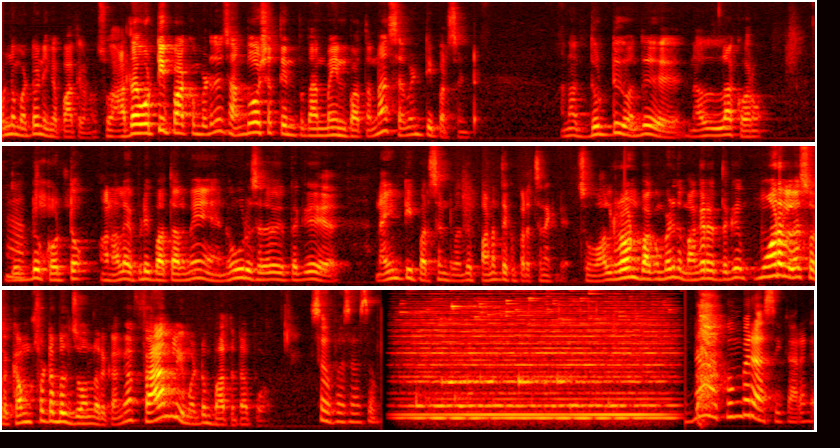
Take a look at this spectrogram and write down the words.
ஒன்று மட்டும் நீங்கள் பார்த்துக்கணும். ஸோ அதை ஒட்டி பார்க்கும் பொழுது சந்தோஷத்தின் தன்மைன்னு பார்த்தோம்னா செவன்ட்டி பர்சன்ட் ஆனால் துட்டு வந்து நல்லா குறம் துட்டு. கொட்டும். அதனால் எப்படி பார்த்தாலுமே நூறு சதவீதத்துக்கு நைன்ட்டி பர்சன்ட் வந்து பணத்துக்கு பிரச்சனை கிடையாது. ஸோ ஆல்ரவுண்ட் பார்க்கும்பொழுது மகரத்துக்கு மோரல்லஸ் ஒரு கம்ஃபர்டபுள் ஜோனில் இருக்காங்க. ஃபேமிலி மட்டும் பார்த்துட்டா போதும். சூப்பர் சார் சூப்பர் கும்பராசிக்காரங்க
